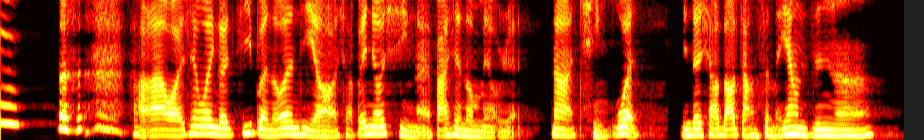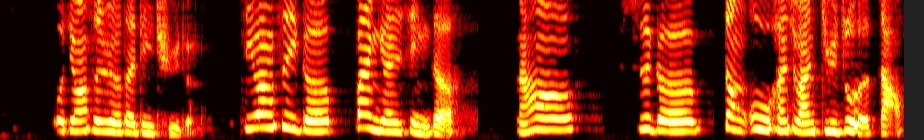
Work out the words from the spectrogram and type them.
了。好啦，我先问一个基本的问题哦。小贝妞醒来发现都没有人，那请问你的小岛长什么样子呢？我希望是热带地区的，希望是一个半圆形的，然后是个动物很喜欢居住的岛，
